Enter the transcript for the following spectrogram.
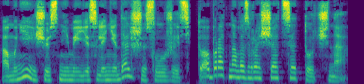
а мне еще с ними, если не дальше служить, то обратно возвращаться точно.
